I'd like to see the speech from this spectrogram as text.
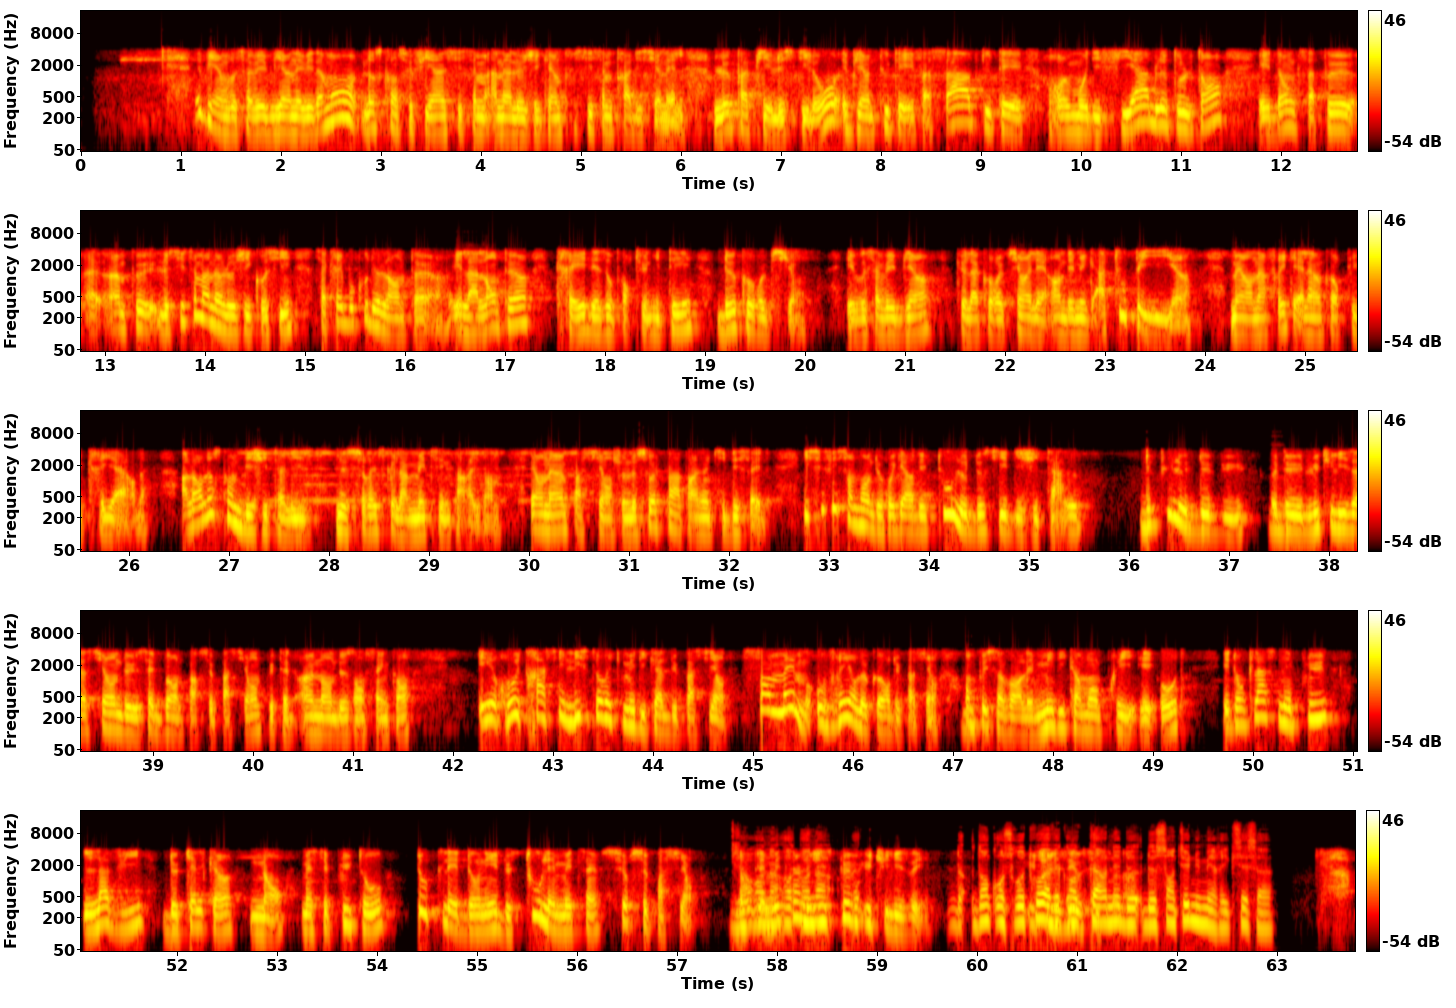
Eh bien, vous savez bien évidemment, lorsqu'on se fie à un système analogique, un système traditionnel, le papier, le stylo, eh bien, tout est effaçable, tout est remodifiable tout le temps, et donc ça peut euh, un peu, le système analogique aussi, ça crée beaucoup de lenteur, et la lenteur crée des opportunités de corruption. Et vous savez bien que la corruption, elle est endémique à tout pays, hein. mais en Afrique, elle est encore plus criarde. Alors lorsqu'on digitalise, ne serait-ce que la médecine par exemple, et on a un patient, je ne le souhaite pas par exemple, qui décède, il suffit seulement de regarder tout le dossier digital depuis le début de l'utilisation de cette borne par ce patient, peut-être un an, deux ans, cinq ans, et retracer l'historique médical du patient sans même ouvrir le corps du patient. On peut savoir les médicaments pris et autres. Et donc là, ce n'est plus l'avis de quelqu'un, non, mais c'est plutôt toutes les données de tous les médecins sur ce patient. Donc, les médecins peuvent utiliser. Donc, on se retrouve avec un carnet de, santé numérique, c'est ça?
